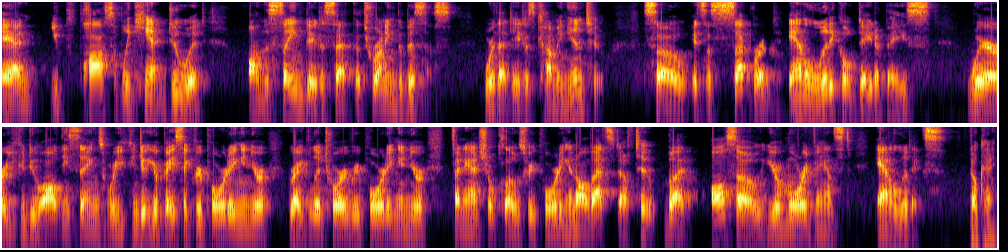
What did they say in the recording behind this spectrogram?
and you possibly can't do it on the same data set that's running the business where that data is coming into. So it's a separate analytical database where you can do all these things where you can do your basic reporting and your regulatory reporting and your financial close reporting and all that stuff too. But also your more advanced analytics. Okay,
